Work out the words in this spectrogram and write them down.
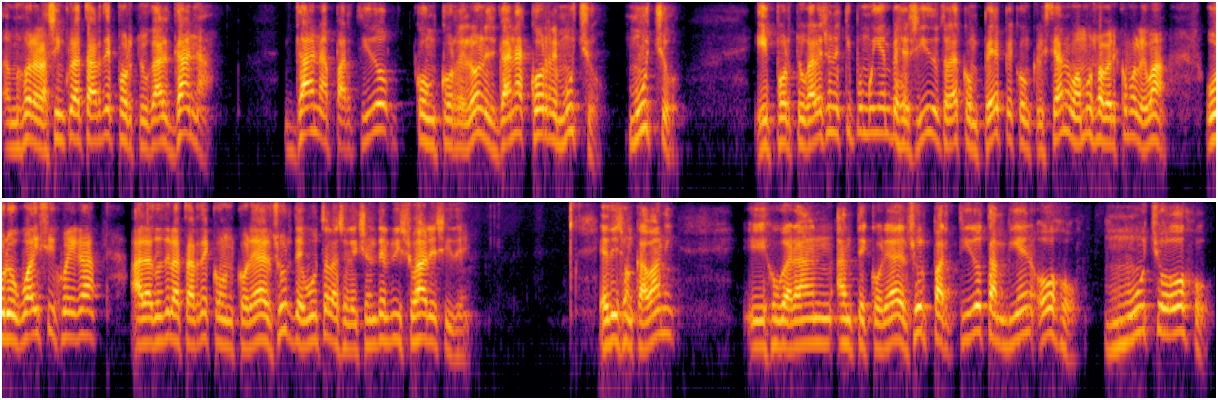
a lo mejor a las 5 de la tarde, Portugal gana. Gana partido con correlones, gana, corre mucho, mucho. Y Portugal es un equipo muy envejecido, todavía con Pepe, con Cristiano, vamos a ver cómo le va. Uruguay sí juega a las 2 de la tarde con Corea del Sur, debuta la selección de Luis Suárez y de Edison Cavani y jugarán ante Corea del Sur. Partido también, ojo, mucho ojo.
